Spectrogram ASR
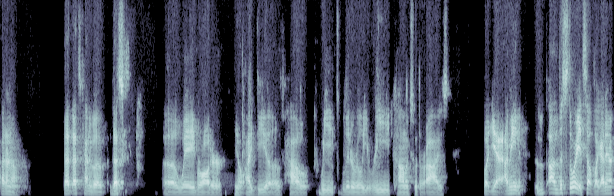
I don't know. That that's kind of a that's a way broader, you know, idea of how we literally read comics with our eyes. But yeah, I mean, on the story itself, like I don't.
